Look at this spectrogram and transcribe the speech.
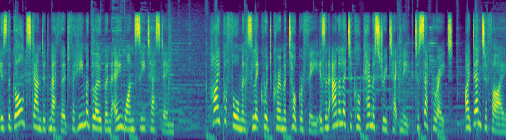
is the gold standard method for hemoglobin A1c testing. High performance liquid chromatography is an analytical chemistry technique to separate, identify,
